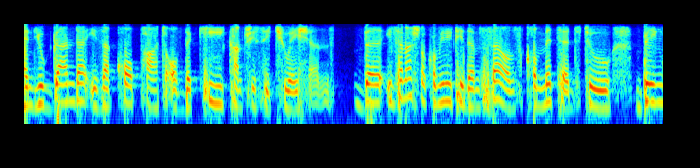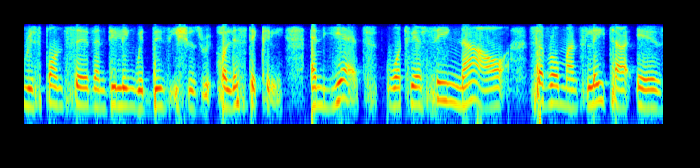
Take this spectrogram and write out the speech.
and Uganda is a core part of the key country situations the international community themselves committed to being responsive and dealing with these issues holistically. And yet, what we are seeing now, several months later, is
